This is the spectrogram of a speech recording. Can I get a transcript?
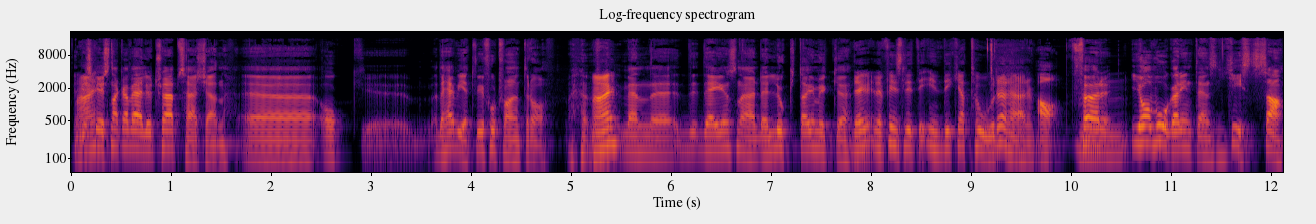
Nej. Vi ska ju snacka value traps här sen uh, och uh, det här vet vi fortfarande inte då. Nej. Men uh, det, det, är ju en sån här, det luktar ju mycket. Det, det finns lite indikatorer här. Ja, för mm. jag vågar inte ens gissa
